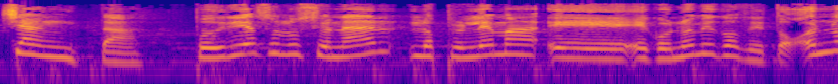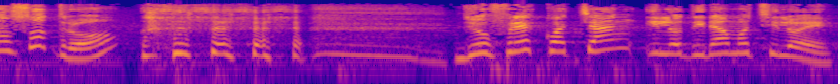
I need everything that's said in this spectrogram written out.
Changta, podría solucionar los problemas eh, económicos de todos nosotros. Yo ofrezco a Chang y lo tiramos a Chiloé.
